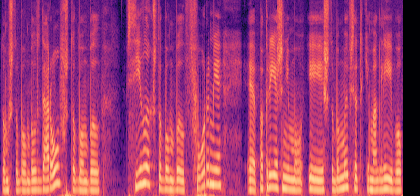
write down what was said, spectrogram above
том, чтобы он был здоров, чтобы он был в силах, чтобы он был в форме э, по-прежнему, и чтобы мы все-таки могли его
